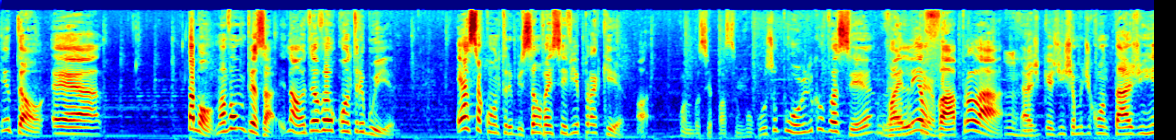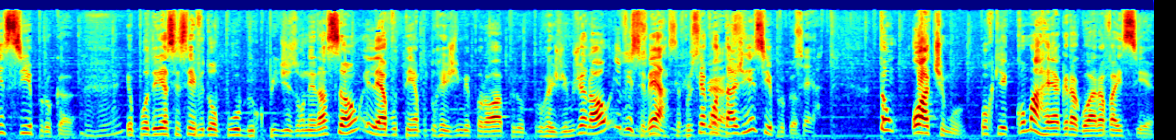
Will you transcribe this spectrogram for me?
Então, é. Tá bom, mas vamos pensar. Não, então eu vou contribuir. Essa contribuição vai servir pra quê? Ó, quando você passa um concurso público, você vai o levar pra lá. Acho que a gente chama de contagem recíproca. Uhum. Eu poderia ser servidor público, pedir exoneração e levo o tempo do regime próprio pro regime geral e vice-versa. E Por isso é contagem recíproca. Certo. Então, ótimo, porque como a regra agora vai ser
